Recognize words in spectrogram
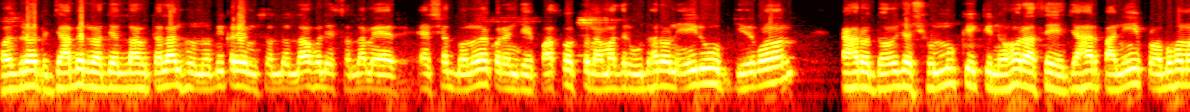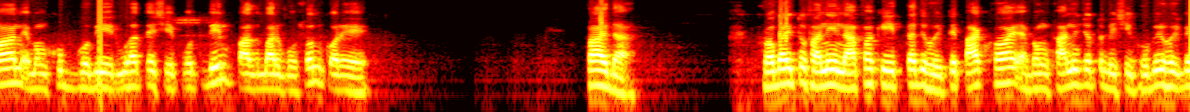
হজরত জাবের রাজিয়াল্লাহ তালানহু নবী করিম সাল্লাহ সাল্লামের এরশাদ বর্ণনা করেন যে, পাঁচ ওয়াক্ত নামাজের উদাহরণ এইরূপ, জীবন কাহারো দরজার সম্মুখে একটি নহর আছে, যাহার পানি প্রবহমান এবং খুব গভীর, উহাতে সে প্রতিদিন পাঁচবার গোসল করে। ফায়দা প্রবাহিত পানি নাফাকি ইত্যাদি হইতে পাক হয় এবং পানি যত বেশি গভীর হইবে,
